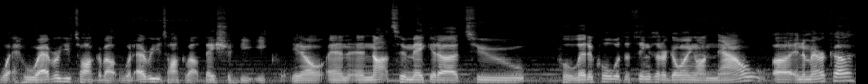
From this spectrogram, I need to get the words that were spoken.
wh- whoever you talk about, whatever you talk about, they should be equal. You know, and and not to make it uh, too political with the things that are going on now uh, in America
